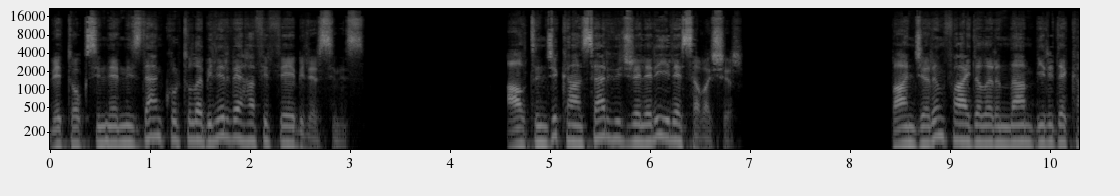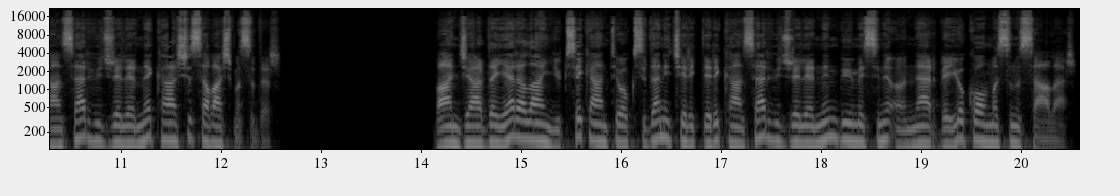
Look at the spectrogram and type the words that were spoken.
ve toksinlerinizden kurtulabilir ve hafifleyebilirsiniz. 6. Kanser hücreleri ile savaşır. Pancarın faydalarından biri de kanser hücrelerine karşı savaşmasıdır. Pancarda yer alan yüksek antioksidan içerikleri kanser hücrelerinin büyümesini önler ve yok olmasını sağlar.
